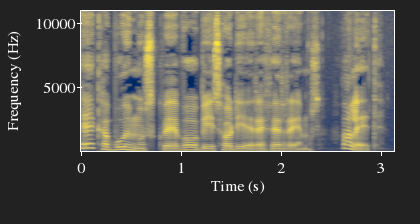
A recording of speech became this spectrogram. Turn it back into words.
Hec habuimus que vobis hodie referremus, valete.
